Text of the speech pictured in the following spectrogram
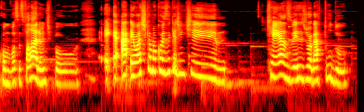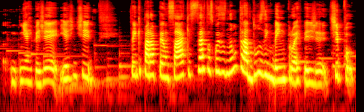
Como vocês falaram, tipo. é- é- eu acho que é uma coisa que a gente quer, às vezes, jogar tudo em RPG e a gente tem que parar pra pensar que certas coisas não traduzem bem pro RPG. Tipo,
